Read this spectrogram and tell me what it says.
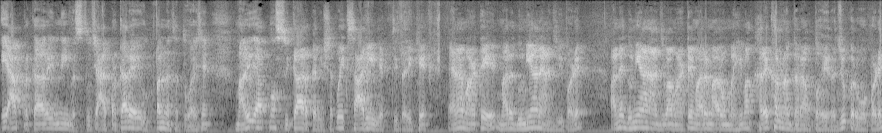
એ આ પ્રકારની વસ્તુ છે. આ પ્રકારે ઉત્પન્ન થતું હોય છે. મારી જાતનો સ્વીકાર કરી શકું એક સારી વ્યક્તિ તરીકે. એના માટે મારે દુનિયાને આંજવી પડે. અને દુનિયા આંજવા માટે મારે મારો મહિમા ખરેખર ન ધરાવતો હોય, રજૂ કરવો પડે.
